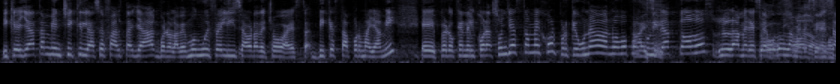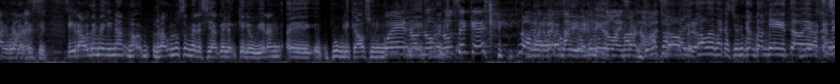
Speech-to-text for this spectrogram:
Y que ya también Chiqui le hace falta ya, bueno, la vemos muy feliz ahora, de hecho, a esta, vi que está por Miami, eh, pero que en el corazón ya está mejor, porque una nueva Ay, oportunidad sí. todos la merecemos. Todos la merecemos, de verdad que sí. Y Raúl de Melina, no, Raúl no se merecía que le, que le hubieran eh, publicado su número de Bueno, teléfono. no, y no que- sé qué decir. No, pero el mundo divertido. No, eso no. Yo no estaba, No, yo pero estaba de vacaciones. yo también estaba de vacaciones.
